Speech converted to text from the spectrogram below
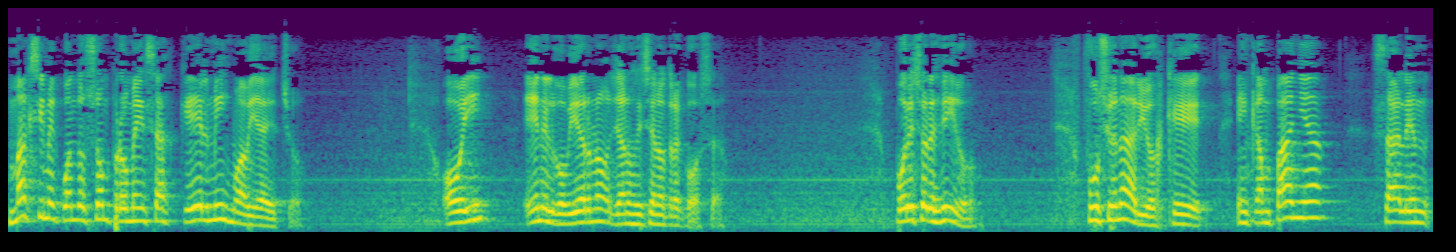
máxime cuando son promesas que él mismo había hecho. Hoy en el gobierno ya nos dicen otra cosa. Por eso les digo, funcionarios que en campaña salen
